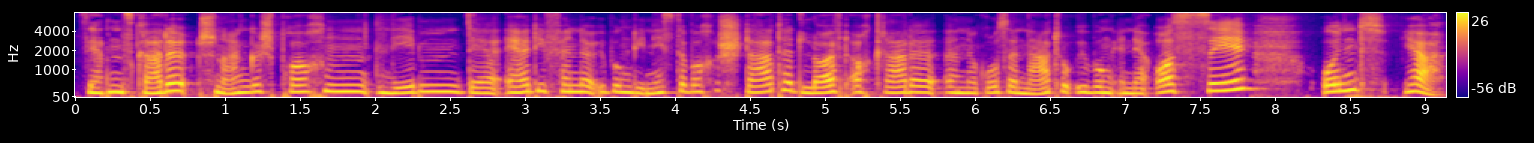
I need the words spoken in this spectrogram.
Sie hatten es gerade schon angesprochen, neben der Air Defender Übung, die nächste Woche startet, läuft auch gerade eine große NATO-Übung in der Ostsee. Und ja,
